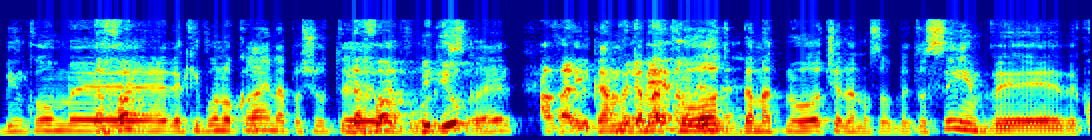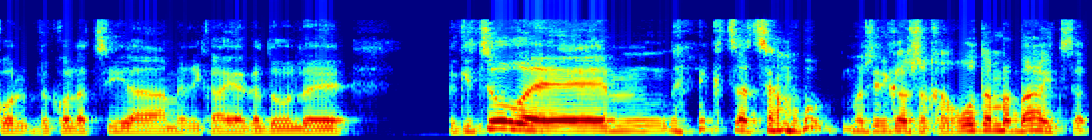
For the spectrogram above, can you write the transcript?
במקום אה, נכון, לכיוון אוקראינה, פשוט אה, נכון, בדיוק, ישראל. אבל, גם, אבל גם, התנועות, גם התנועות של הנוסעות מטוסים וכל, וכל הצי האמריקאי הגדול. בקיצור, קצת שמו, מה שנקרא, שחררו אותם בבית קצת.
